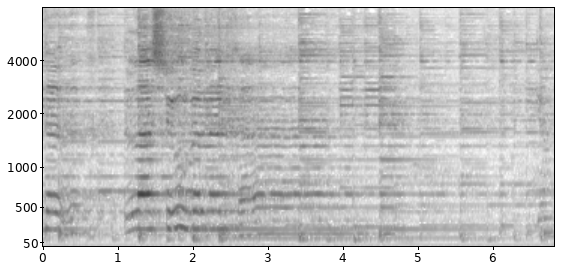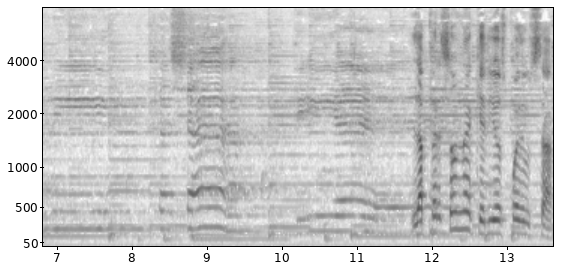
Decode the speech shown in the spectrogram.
la La persona que Dios puede usar.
